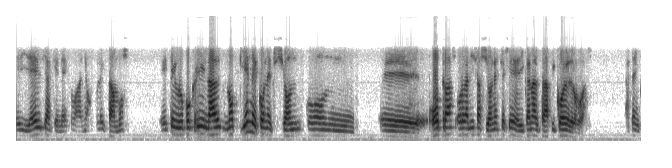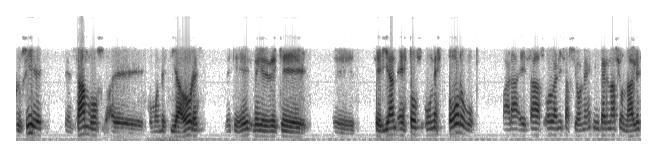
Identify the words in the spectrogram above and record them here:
evidencias que en estos años colectamos, este grupo criminal no tiene conexión con eh, otras organizaciones que se dedican al tráfico de drogas. Hasta inclusive pensamos eh, como investigadores de que, de, que eh, serían estos un estorbo para esas organizaciones internacionales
